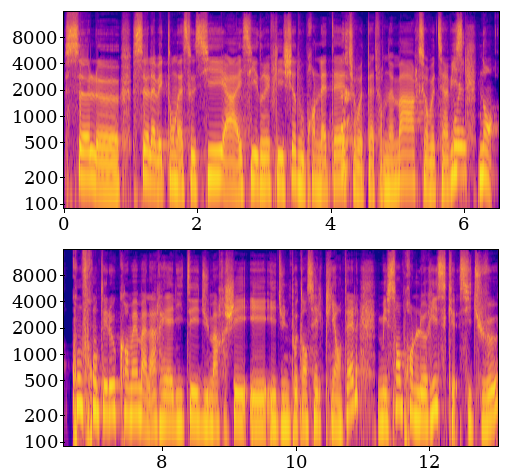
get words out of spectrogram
seul euh, seul avec ton associé à essayer de réfléchir de vous prendre la tête sur votre plateforme de marque sur votre service. Non confrontez-le quand même à la réalité du marché et, et d'une potentielle clientèle, mais sans prendre le risque, si tu veux,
